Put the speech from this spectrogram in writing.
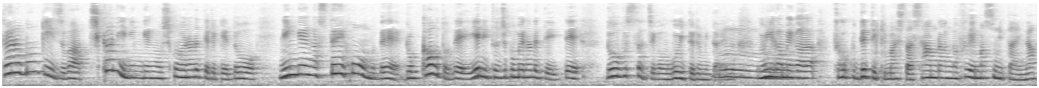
12モンキーズは地下に人間が押し込められてるけど人間がステイホームでロックアウトで家に閉じ込められていて動物たちが動いてるみたいな、うん。ウミガメがすごく出てきました。産卵が増えますみたいな、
